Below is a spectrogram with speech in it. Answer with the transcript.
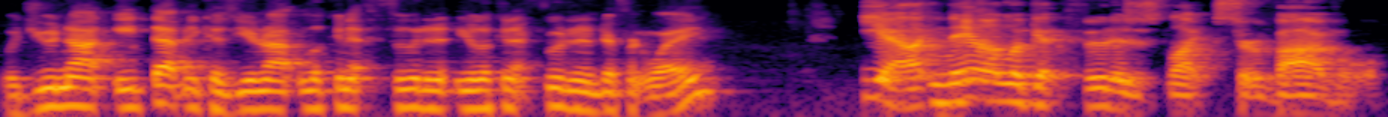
would you not eat that because you're not looking at food? You're looking at food in a different way. Yeah, like now I look at food as like survival.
